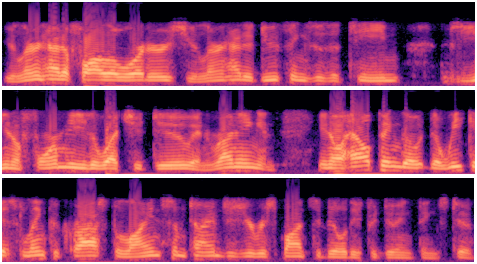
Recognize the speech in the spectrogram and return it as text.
you learn how to follow orders, you learn how to do things as a team. There's uniformity to what you do, and running, and you know, helping the the weakest link across the line sometimes is your responsibility for doing things too.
